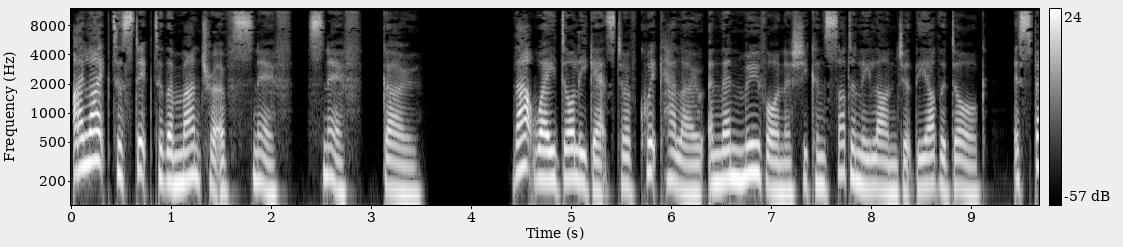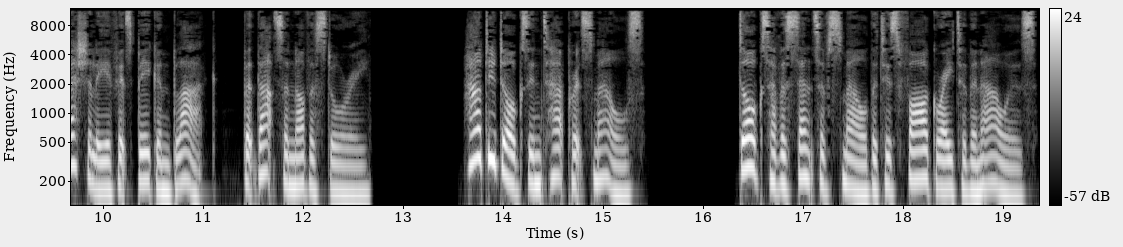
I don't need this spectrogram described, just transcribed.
I like to stick to the mantra of sniff, sniff, go. That way Dolly gets to have quick hello and then move on as she can suddenly lunge at the other dog, especially if it's big and black, but that's another story. How do dogs interpret smells? Dogs have a sense of smell that is far greater than ours,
